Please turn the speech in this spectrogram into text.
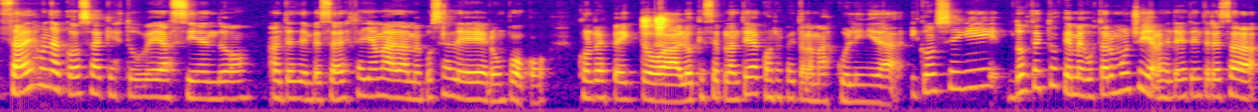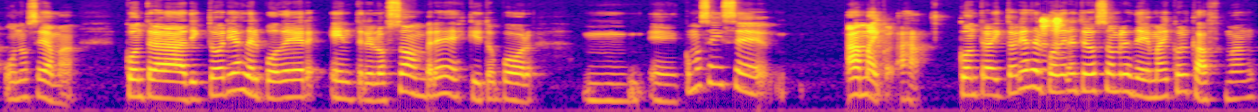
¿Sabes una cosa que estuve haciendo antes de empezar esta llamada? Me puse a leer un poco con respecto a lo que se plantea con respecto a la masculinidad. Y conseguí dos textos que me gustaron mucho y a la gente que está interesada, uno se llama Contradictorias del Poder entre los Hombres, escrito por, mm, eh, ¿cómo se dice? Ah, Michael, ajá. Contradictorias del Poder entre los Hombres de Michael Kaufman.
